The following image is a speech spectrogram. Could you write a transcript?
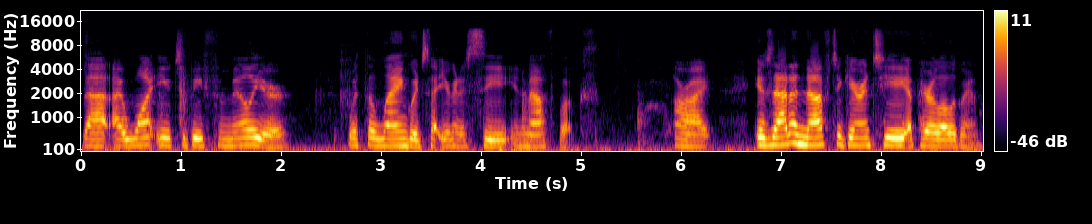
that I want you to be familiar with the language that you're going to see in math books. All right. Is that enough to guarantee a parallelogram?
